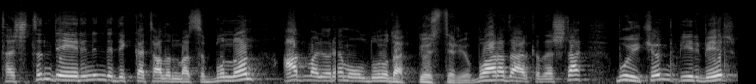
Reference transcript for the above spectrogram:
taşıtın değerinin de dikkate alınması bunun ad valorem olduğunu da gösteriyor. Bu arada arkadaşlar bu hüküm 1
